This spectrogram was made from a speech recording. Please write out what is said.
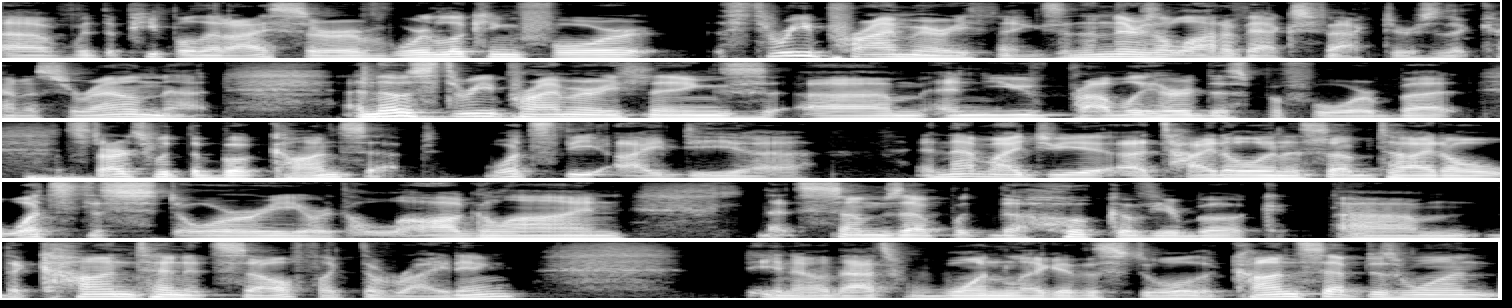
uh, with the people that I serve, we're looking for three primary things and then there's a lot of x factors that kind of surround that. And those three primary things um, and you've probably heard this before but starts with the book concept. What's the idea? And that might be a title and a subtitle what's the story or the log line? That sums up with the hook of your book. Um, the content itself like the writing you know that's one leg of the stool. The concept is one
